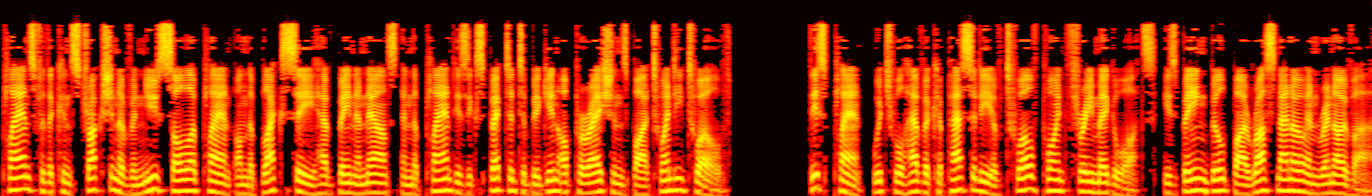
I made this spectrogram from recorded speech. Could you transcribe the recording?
Plans for the construction of a new solar plant on the Black Sea have been announced and the plant is expected to begin operations by 2012. This plant, which will have a capacity of 12.3 MW, is being built by Rusnano and Renova.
